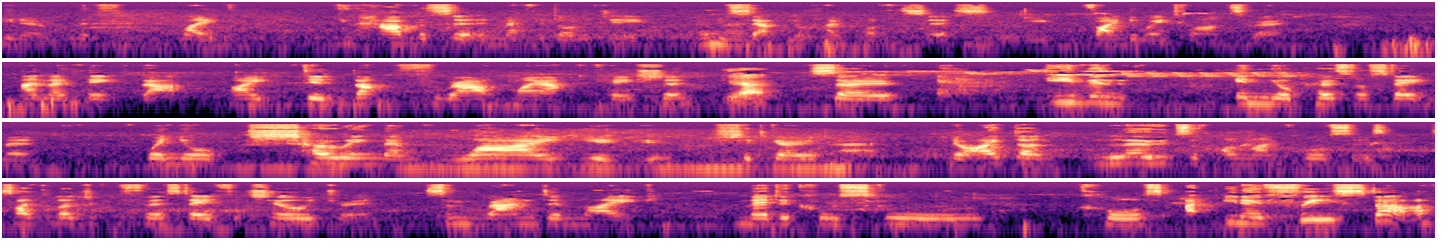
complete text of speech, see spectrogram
you know, like you have a certain methodology. You Mhm. set up your hypothesis and you find a way to answer it. And I think that I did that throughout my application. Yeah. So even in your personal statement, when you're showing them why you should go there, you know, I've done loads of online courses, psychological first aid for children, some random like medical school course, you know, free stuff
